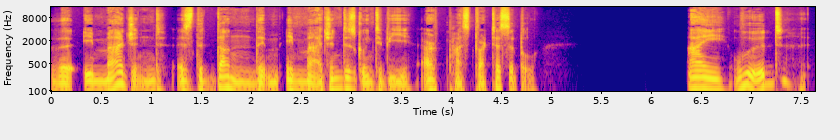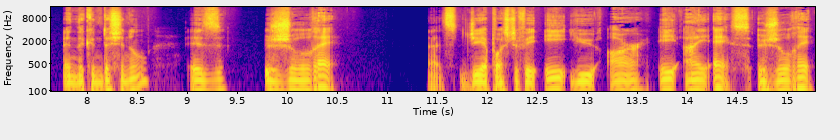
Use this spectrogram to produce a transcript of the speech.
the imagined is the done. The imagined is going to be our past participle. I would in the conditional is j'aurais. That's J apostrophe A U R A I S. J'aurais.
